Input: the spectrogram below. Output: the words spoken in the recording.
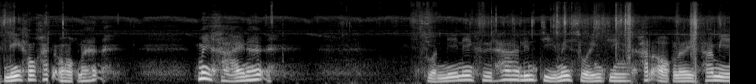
ดนี้เขาคัดออกนะฮะ ไม่ขายนะฮะ ส่วนนี้นี่คือถ้าลิ้นจี่ไม่สวยจริงๆ คัดออกเลย ถ้ามี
